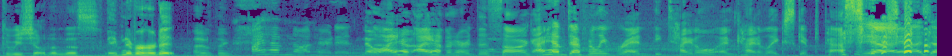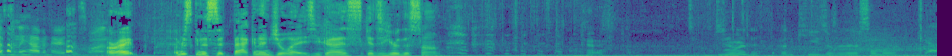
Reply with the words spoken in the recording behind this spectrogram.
Can we show them this? They've never heard it? I don't think. I have not heard it. No, I have. I haven't heard this song. I have definitely read the title and kind of like skipped past it. Yeah, yeah, I definitely haven't heard this one. All right. I'm just going to sit back and enjoy as you guys get to hear this song. Do you know where the, keys are the keys over there somewhere? Yeah.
